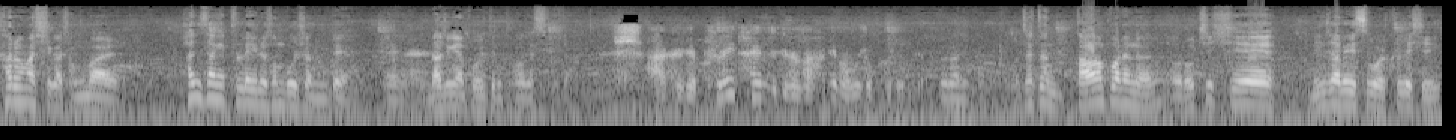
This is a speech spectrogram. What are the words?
카르마 씨가 정말 환상의 플레이를 선보이셨는데, 예, 나중에 보여드리도록 하겠습니다. 아, 그게 플레이 타임도 길어서 하기 너무 좋거든요. 그러니까. 어쨌든 다음번에는 어, 로치 씨의 닌자 베이스볼 클래식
